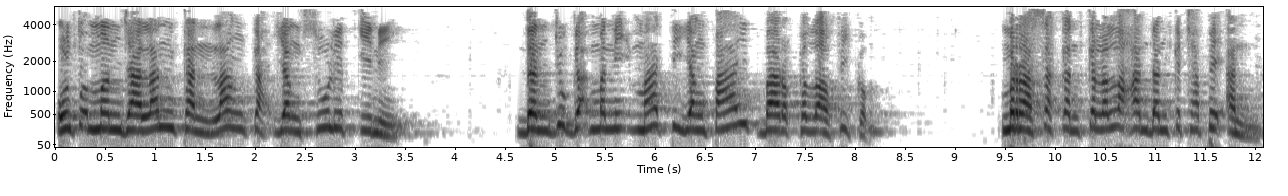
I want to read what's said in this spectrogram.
untuk menjalankan langkah yang sulit ini dan juga menikmati yang pahit barakallahu fikum merasakan kelelahan dan kecapean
